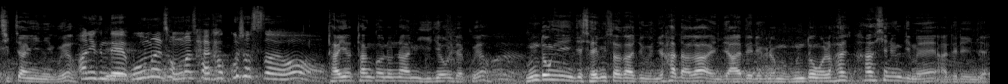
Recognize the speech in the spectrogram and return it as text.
직장인이고요. 아니 근데 몸을 정말 잘 가꾸셨어요. 다이어트 한 거는 한 2개월 됐고요. 운동이 이제 재밌어가지고 이제 하다가 이제 아들이 그러면 운동을 하, 시는 김에 아들이 이제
